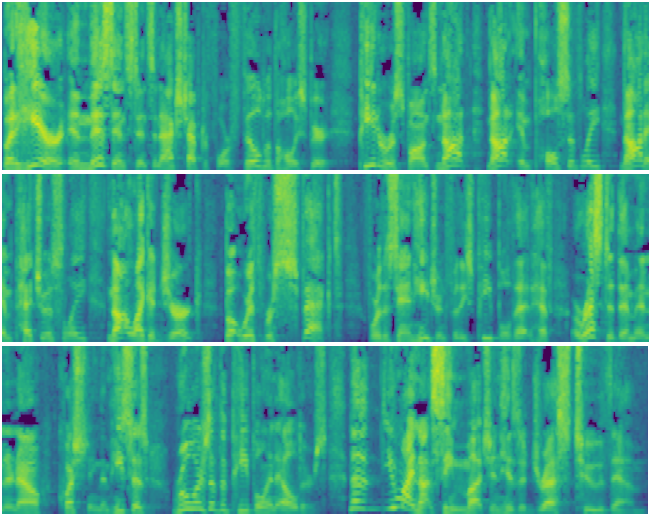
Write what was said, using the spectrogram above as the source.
But here, in this instance, in Acts chapter 4, filled with the Holy Spirit, Peter responds not, not impulsively, not impetuously, not like a jerk, but with respect for the Sanhedrin, for these people that have arrested them and are now questioning them. He says, rulers of the people and elders. Now, you might not see much in his address to them,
